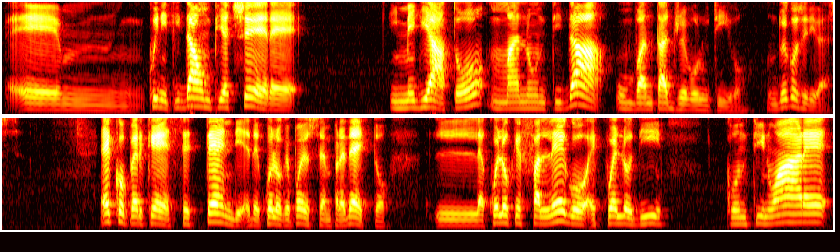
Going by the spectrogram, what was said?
E, ehm, quindi ti dà un piacere immediato, ma non ti dà un vantaggio evolutivo. Sono due cose diverse. Ecco perché se tendi, ed è quello che poi ho sempre detto, l- quello che fa l'ego è quello di continuare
